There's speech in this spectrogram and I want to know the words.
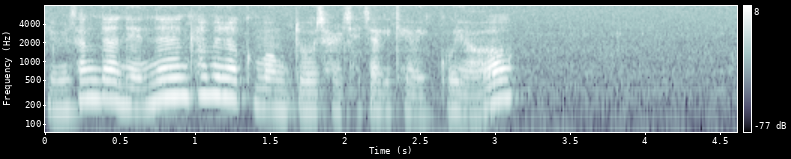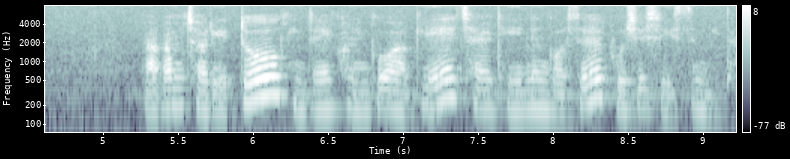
그리고 상단에는 카메라 구멍도 잘 제작이 되어 있고요. 마감 처리도 굉장히 견고하게 잘 되어 있는 것을 보실 수 있습니다.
